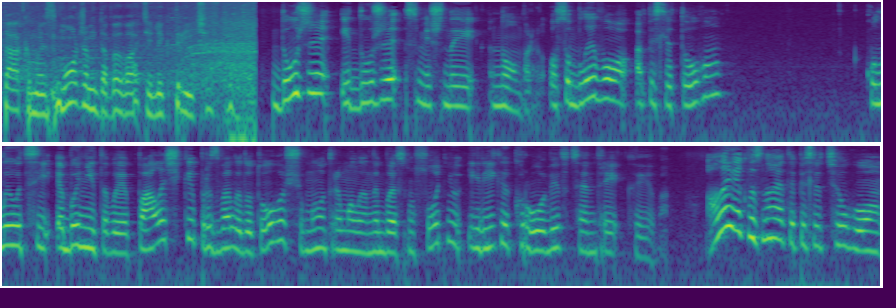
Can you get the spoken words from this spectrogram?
так мы сможем добывать электричество. Дуже і дуже смішний номер, особливо а після того, коли оці ебонітові палички призвели до того, що ми отримали Небесну Сотню і ріки крові в центрі Києва. Але як ви знаєте, після цього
